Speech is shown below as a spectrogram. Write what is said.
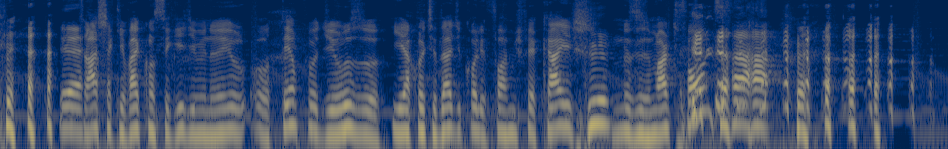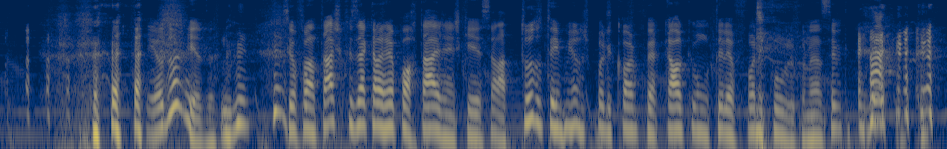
é. Você acha que vai conseguir diminuir o, o, tempo de uso e a quantidade de coliformes fecais nos smartphones? Eu duvido. Se o Fantástico fizer aquelas reportagens que, sei lá, tudo tem menos coliforme fecal que um telefone público, né? Sempre...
